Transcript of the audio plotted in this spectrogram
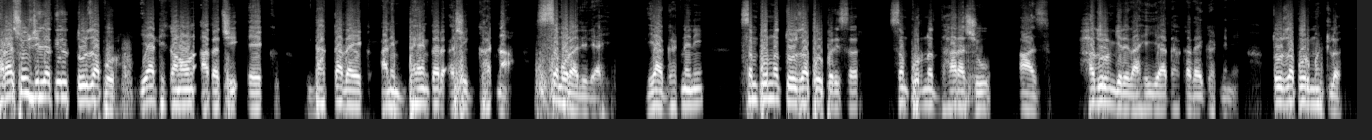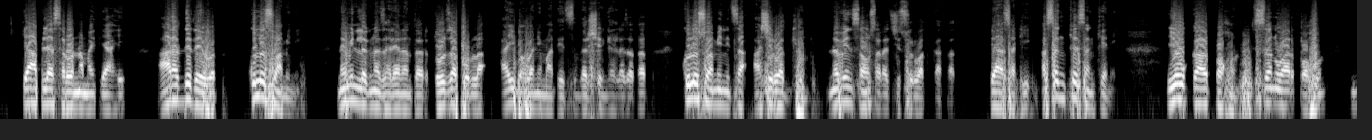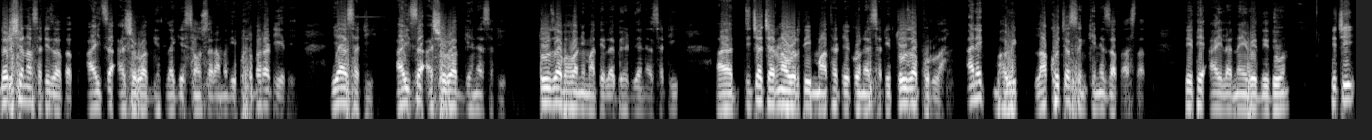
धाराशिव जिल्ह्यातील तुळजापूर या ठिकाणाहून आताची एक धक्कादायक आणि भयंकर अशी घटना समोर आलेली आहे. या घटनेने संपूर्ण तुळजापूर परिसर संपूर्ण धाराशिव आज हादरून गेलेला आहे या धक्कादायक घटनेने. तुळजापूर म्हटलं की आपल्या सर्वांना माहिती आहे आराध्य दैवत कुलस्वामिनी. नवीन लग्न झाल्यानंतर तुळजापूरला आई भवानी मातेचं दर्शन घ्यायला जातात. कुलस्वामिनीचा आशीर्वाद घेऊन नवीन संसाराची सुरुवात करतात. त्यासाठी असंख्य संख्येने. योग काळ पाहून सणवार पाहून दर्शनासाठी जातात. आईचा आशीर्वाद घेतला की संसारामध्ये भरभराट येते. यासाठी आईचा आशीर्वाद घेण्यासाठी तुळजाभवानी मातेला भेट देण्यासाठी तिच्या चरणावरती माथा टेकवण्यासाठी तुळजापूरला अनेक भाविक लाखोच्या संख्येने जात असतात. तेथे आईला नैवेद्य देऊन तिची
